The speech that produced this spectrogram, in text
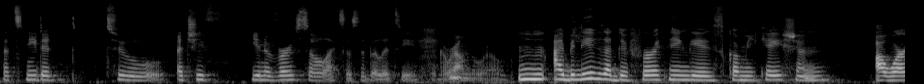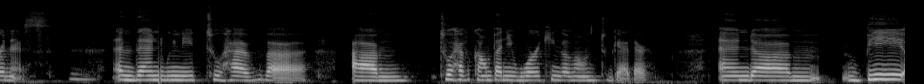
that's needed to achieve universal accessibility like around the world? Mm, I believe that the first thing is communication awareness, mm. and then we need to have uh, um, to have company working alone together, and um, be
